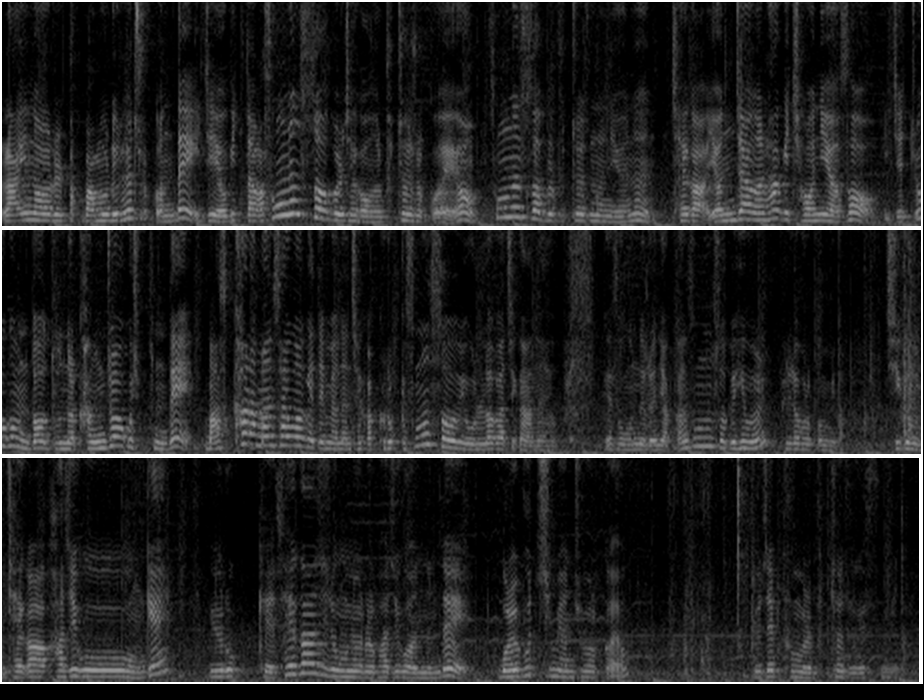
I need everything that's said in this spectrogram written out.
라이너를 딱 마무리를 해줄 건데 이제 여기다가 속눈썹을 제가 오늘 붙여줄 거예요. 속눈썹을 붙여주는 이유는 제가 연장을 하기 전이어서 이제 조금 더 눈을 강조하고 싶은데 마스카라만 사용하게 되면 제가 그렇게 속눈썹이 올라가지가 않아요. 그래서 오늘은 약간 속눈썹의 힘을 빌려볼 겁니다. 지금 제가 가지고 온 게 이렇게 세 가지 종류를 가지고 왔는데 뭘 붙이면 좋을까요? 이 제품을 붙여주겠습니다.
